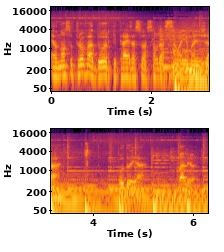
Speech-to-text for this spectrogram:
É o nosso trovador que traz a sua saudação aí, Manjá. Odoiá. Valeu.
